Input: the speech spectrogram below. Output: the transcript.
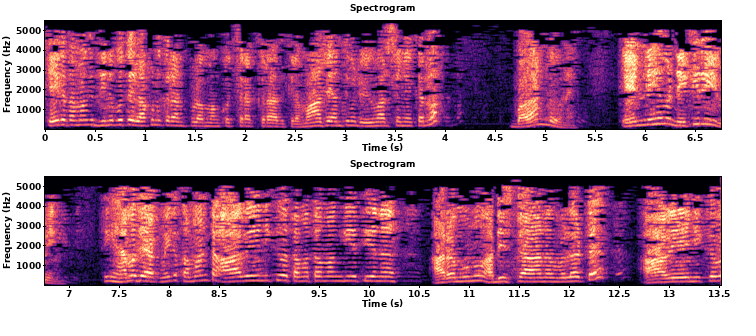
ඒක තමන්ගේ දිනපොතේ ලකුණු කරන්න පුළුවන් මම කොච්චරක් කරාද කියලා මාසේ අන්තිමට විමර්ශනය කරලා බලන්න ඕනේ. එන්නේ එහෙම නෙකිරීමෙන්. ඉතින් හැම දෙයක් මේක තමන්ට ආවේනිකව තම තමන්ගේ තියෙන අරමුණු අදිස්ථාන වලට ආවේනිකව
